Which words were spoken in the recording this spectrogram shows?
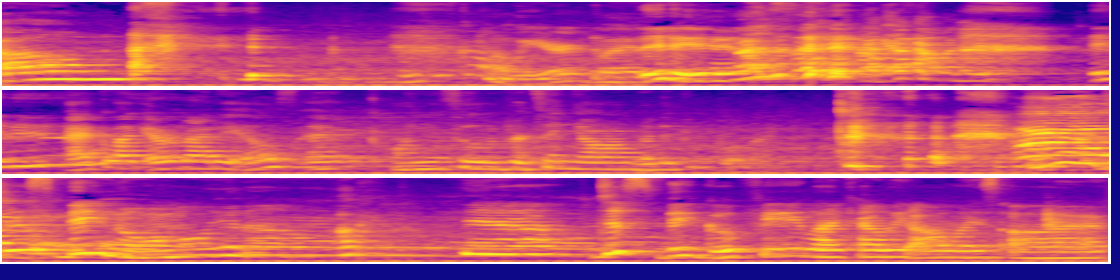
Um, kind of weird, but It is. I guess I'm gonna It is. act like everybody else act on YouTube and pretend y'all really people. Like, Yeah, just be normal, you know. okay, Yeah, just be goofy like how we always are.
